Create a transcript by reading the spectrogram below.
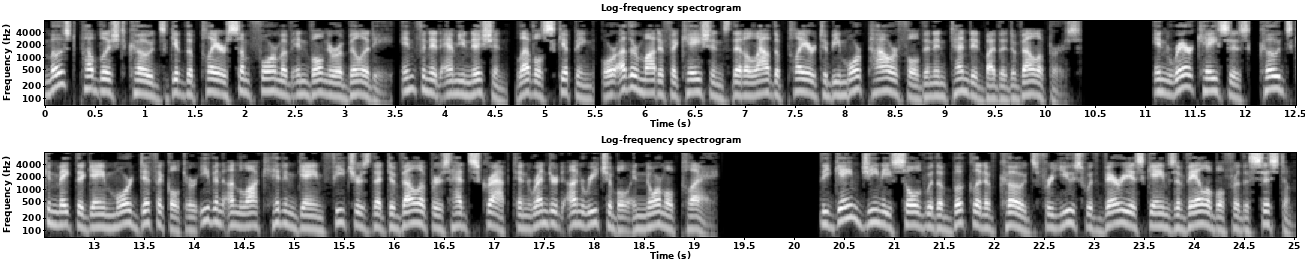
Most published codes give the player some form of invulnerability, infinite ammunition, level skipping, or other modifications that allow the player to be more powerful than intended by the developers. In rare cases, codes can make the game more difficult or even unlock hidden game features that developers had scrapped and rendered unreachable in normal play. The Game Genie sold with a booklet of codes for use with various games available for the system.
